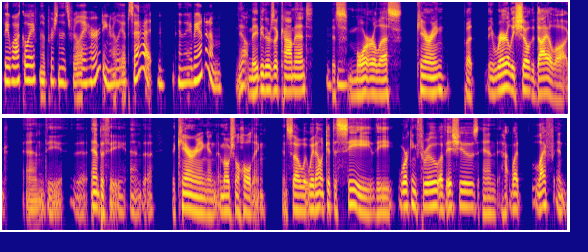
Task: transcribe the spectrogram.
they walk away from the person that's really hurting, really upset, and they abandon them. Yeah. Maybe there's a comment that's mm-hmm. more or less caring, but they rarely show the dialogue and the the empathy and the the caring and emotional holding. And so we- don't get to see the working through of issues and how, what life and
